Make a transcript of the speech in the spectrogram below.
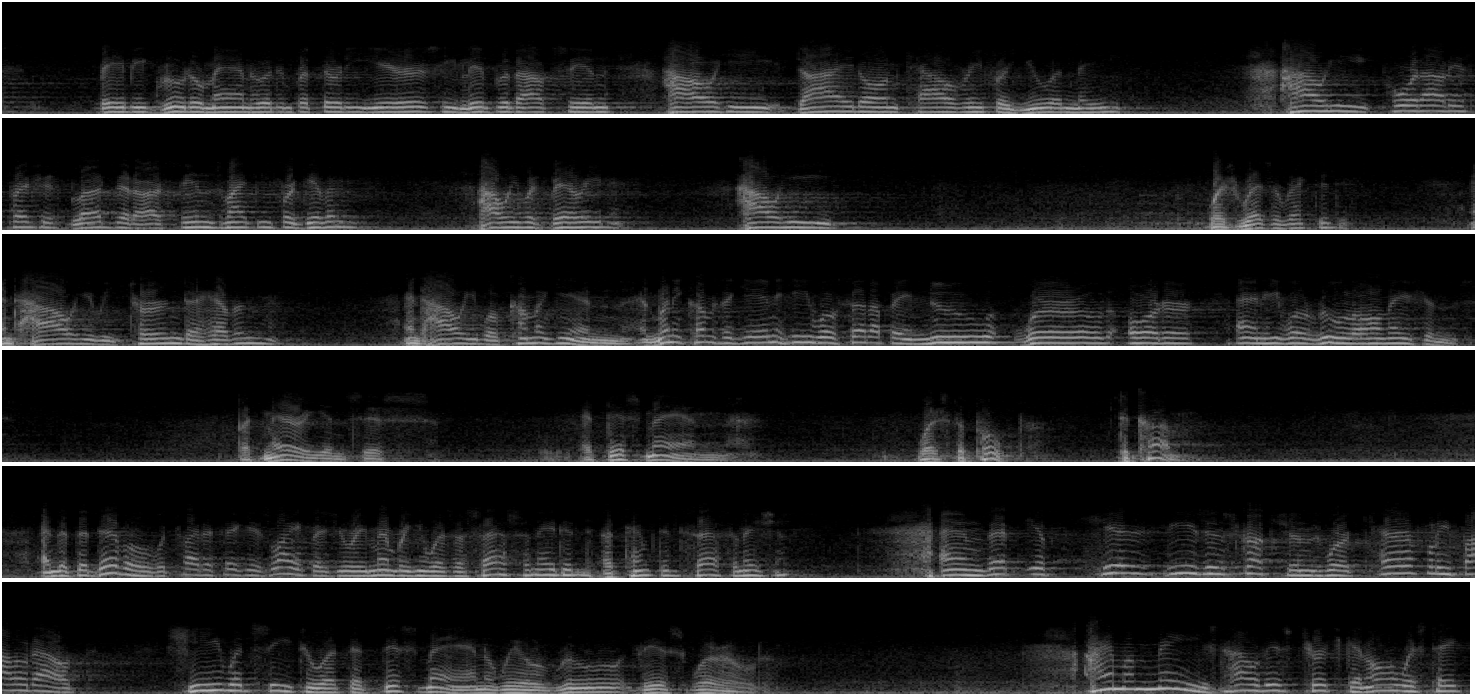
baby grew to manhood and for 30 years he lived without sin. How he died on Calvary for you and me. How he poured out his precious blood that our sins might be forgiven. How he was buried. How he was resurrected, and how he returned to heaven, and how he will come again. And when he comes again, he will set up a new world order, and he will rule all nations. But Mary insists that this man was the Pope to come. And that the devil would try to take his life. As you remember, he was assassinated, attempted assassination. And that if his, these instructions were carefully followed out, she would see to it that this man will rule this world. I am amazed how this church can always take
